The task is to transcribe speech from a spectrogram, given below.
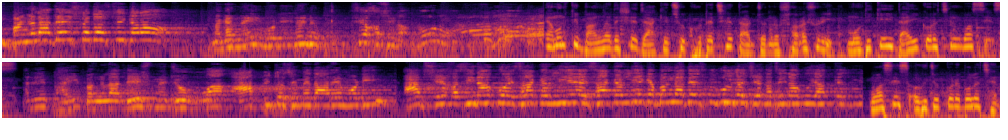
तुम बांग्लादेश से दोस्ती करो मगर नहीं मोदी नहीं नहीं शेख हसीना नो नो এমনকি বাংলাদেশে যা কিছু ঘটেছে তার জন্য সরাসরি মোদীকেই দায়ী করেছেন ওয়াসিস अरे भाई बांग्लादेश में जो हुआ आप भी तो जिम्मेदार है मोदी आप शेख हसीना को ऐसा कर लिए ऐसा कर लिए कि बांग्लादेश को भूल गए शेख हसीना को याद कर लिए ওয়াসিস অভিযোগ করে বলেছেন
